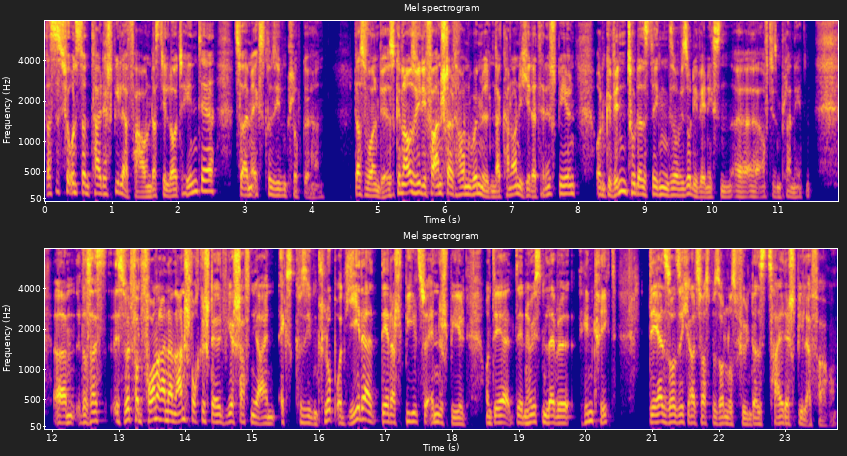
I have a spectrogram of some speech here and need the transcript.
das ist für uns dann Teil der Spielerfahrung, dass die Leute hinterher zu einem exklusiven Club gehören. Das wollen wir. Ist genauso wie die Veranstalter von Wimbledon. Da kann auch nicht jeder Tennis spielen und gewinnen tut das Ding sowieso die wenigsten äh, auf diesem Planeten. Ähm, das heißt, es wird von vornherein ein Anspruch gestellt, wir schaffen ja einen exklusiven Club und jeder, der das Spiel zu Ende spielt und der den höchsten Level hinkriegt, der soll sich als was Besonderes fühlen. Das ist Teil der Spielerfahrung.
